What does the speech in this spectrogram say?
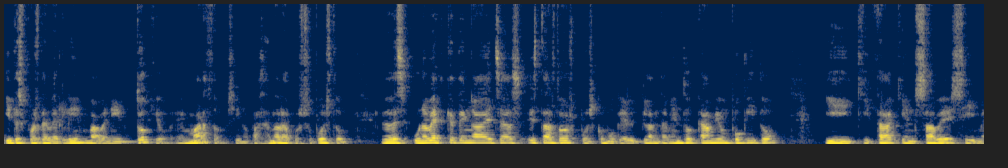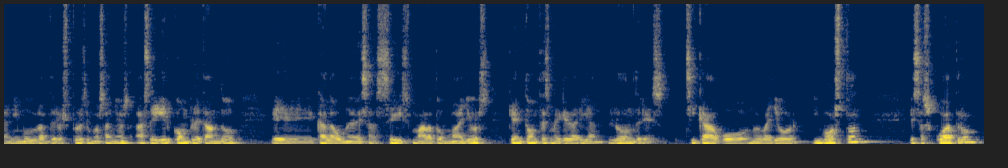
y después de Berlín va a venir Tokio en marzo, si no pasa nada, por supuesto. Entonces, una vez que tenga hechas estas dos, pues como que el planteamiento cambia un poquito y quizá, quién sabe, si me animo durante los próximos años a seguir completando eh, cada una de esas seis maratón mayores, que entonces me quedarían Londres, Chicago, Nueva York y Boston esas cuatro,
